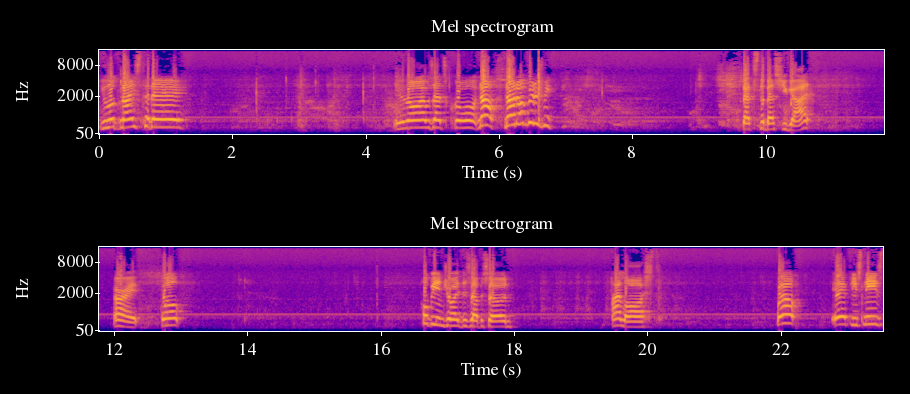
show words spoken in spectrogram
You look nice today! Even though I was at school. No! No, don't finish me! That's the best you got? Alright, well. Hope you enjoyed this episode. I lost. Well, if you sneeze,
